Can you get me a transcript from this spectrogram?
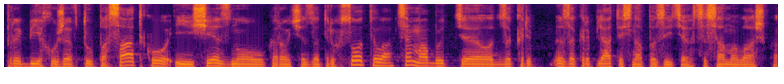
прибіг уже в ту посадку і ще знову коротше, затрьохсотило. Це, мабуть, е, от закріп... закріплятись на позиціях. Це саме важко.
